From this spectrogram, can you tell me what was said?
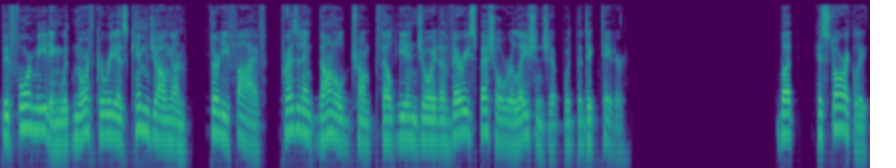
Before meeting with North Korea's Kim Jong-un, 35, President Donald Trump felt he enjoyed a very special relationship with the dictator. But, historically,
